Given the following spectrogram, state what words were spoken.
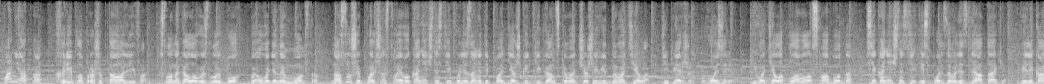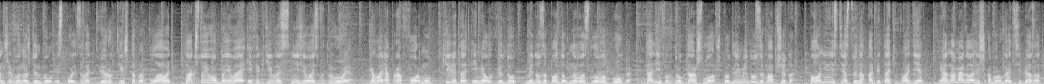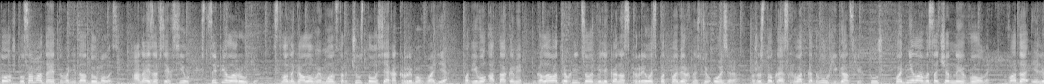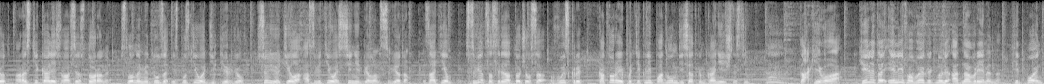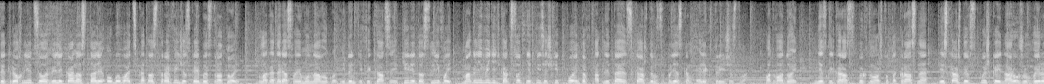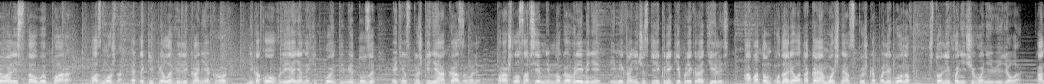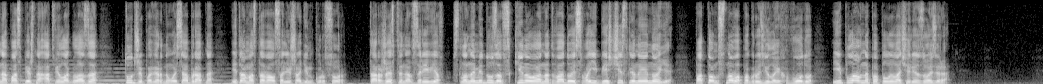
«Понятно», — хрипло прошептала Лифа. Слоноголовый злой бог был водяным монстром. На суше большинство его конечностей были заняты поддержкой гигантского чашевидного тела. Теперь же, в озере, его тело плавало свободно, все конечности использовались для атаки. Великан же вынужден был использовать две руки, чтобы плавать, так что его боевая эффективность снизилась вдвое. Говоря про форму, Кирита имел в виду медузоподобного злого бога. До Лифы вдруг дошло, что для медузы вообще-то вполне естественно обитать в воде, и она могла лишь обругать себя за то, что сама до этого не додумалась. Она изо всех сил сцепила руки. Слоноголовый монстр чувствовал себя как рыба в воде. Под его атаками голова трехлицего великана скрылась под поверхностью озера. Жестокая схватка двух гигантских туш подняла высоченные волны. Вода и лед растекались во все стороны. Слона-медуза испустила дикий рев. Все ее тело осветилось сине-белым светом. Затем свет сосредоточился в искры, которые потекли по двум десяткам конечностей. Так его! Кирита и Лифа выкрикнули одновременно. Хитпоинты трехлицего великана стали убывать с катастрофической быстротой. Благодаря своему навыку идентификации Кирита с Лифой могли видеть, как сотни тысяч хитпоинтов отлетают с каждым всплеском электричества. Под водой несколько раз вспыхнуло что-то красное, и с каждой вспышкой наружу вырывались столбы пара. Возможно, это кипела великанья кровь. Никакого влияния на хитпоинты Медузы эти вспышки не оказывали. Прошло совсем немного времени, и механические крики прекратились. А потом ударила такая мощная вспышка полигонов, что Лифа ничего не видела. Она поспешно отвела глаза, тут же повернулась обратно, и там оставался лишь один курсор. Торжественно взревев, слономедуза вскинула над водой свои бесчисленные ноги, потом снова погрузила их в воду и плавно поплыла через озеро.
